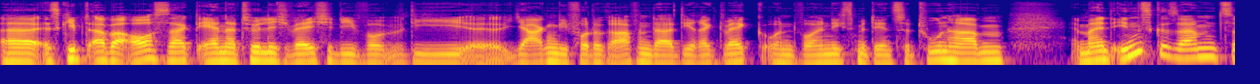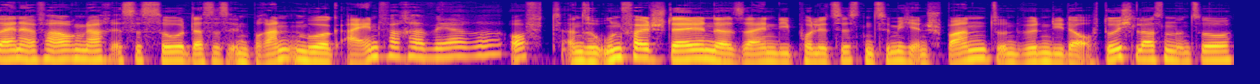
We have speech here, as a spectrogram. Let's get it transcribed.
Äh, es gibt aber auch, sagt er natürlich, welche, die, die äh, jagen die Fotografen da direkt weg und wollen nichts mit denen zu tun haben. Er meint, insgesamt, seiner Erfahrung nach, ist es so, dass es in Brandenburg einfacher wäre, oft an so Unfallstellen. Da seien die Polizisten ziemlich entspannt und würden die da auch durchlassen und so.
